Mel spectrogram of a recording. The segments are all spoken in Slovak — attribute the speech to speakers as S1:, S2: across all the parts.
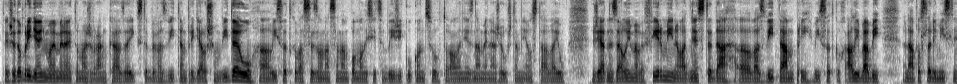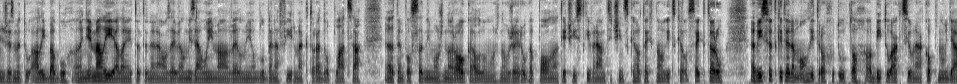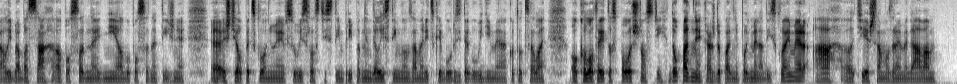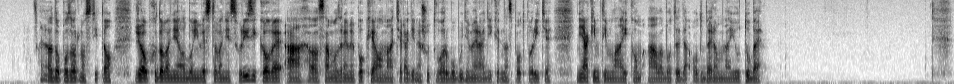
S1: Takže dobrý deň, moje meno je Tomáš Vranka a za XTB vás vítam pri ďalšom videu. Výsledková sezóna sa nám pomaly síce blíži ku koncu, to ale neznamená, že už tam neostávajú žiadne zaujímavé firmy. No a dnes teda e, vás vítam pri výsledkoch Alibaby. Naposledy myslím, že sme tu Alibabu e, nemali, ale je to teda naozaj veľmi zaujímavá, veľmi obľúbená firma, ktorá dopláca e, ten posledný možno rok alebo možno už aj rok a pol na tie čistky v rámci čínskeho technologického sektoru. Výsledky teda mohli trochu túto bytú akciu nakopnúť a Alibaba sa posledný posledné dni alebo posledné týždne e, ešte opäť skloňuje v súvislosti s tým prípadným delistingom z americkej burzy, tak uvidíme, ako to celé okolo tejto spoločnosti dopadne. Každopádne poďme na disclaimer a e, tiež samozrejme dávam e, do pozornosti to, že obchodovanie alebo investovanie sú rizikové a samozrejme pokiaľ máte radi našu tvorbu, budeme radi, keď nás podporíte nejakým tým lajkom alebo teda odberom na YouTube.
